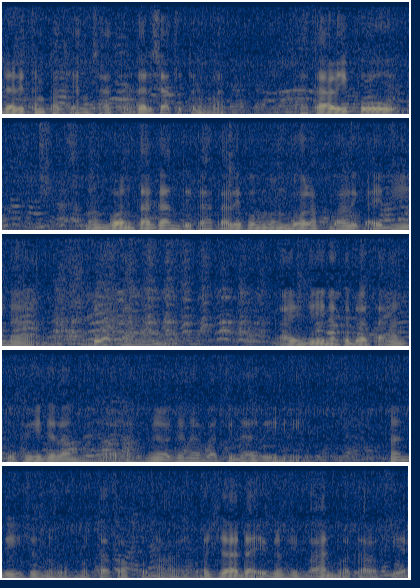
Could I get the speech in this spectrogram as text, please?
Dari tempat yang satu dari satu tempat. Tatalipu menggonta ganti tatalipu membolak balik aidina dua tangan aidina kedua tangan tufi dalam wadah minal janabati dari mandi junub muttafaqun alaih. Wajada ibnu hibban wa talqiya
